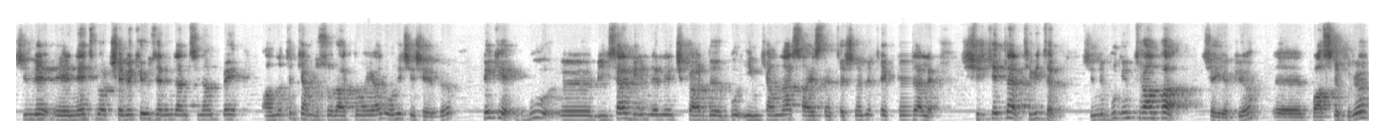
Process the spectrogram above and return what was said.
Şimdi e, network, şebeke üzerinden Sinan Bey anlatırken bu soru aklıma geldi. Onun için şey yapıyorum. Peki bu e, bilgisayar bilimlerinin çıkardığı bu imkanlar sayesinde taşınabilir teknolojilerle şirketler Twitter şimdi bugün Trump'a şey yapıyor, e, baskı kuruyor.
